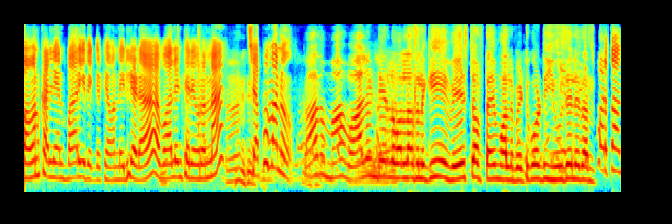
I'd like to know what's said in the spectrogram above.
పవన్ కళ్యాణ్ భార్య దగ్గరికి ఏమన్నా వెళ్ళాడా? వాలంటీర్ ఎవరన్నా? చెప్పమను కాదమ్మా వాలంటీర్ల వల్ల అసలుకి వేస్ట్ ఆఫ్ టైం వాళ్ళని పెట్టుకోవడం యూజే లేదని కొడతాం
